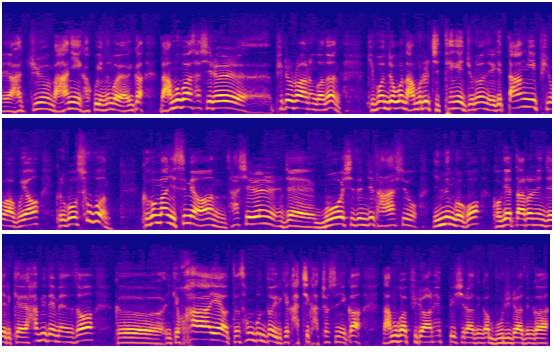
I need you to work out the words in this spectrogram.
에, 아주 많이 갖고 있는 거예요. 그러니까 나무가 사실을 필요로 하는 거는 기본적으로 나무를 지탱해주는 이렇게 땅이 필요하고요. 그리고 수분. 그것만 있으면 사실 이제 무엇이든지 다 할 수 있는 거고 거기에 따르는 이제 이렇게 합의되면서 그 이렇게 화의 어떤 성분도 이렇게 같이 갖췄으니까 나무가 필요한 햇빛이라든가 물이라든가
